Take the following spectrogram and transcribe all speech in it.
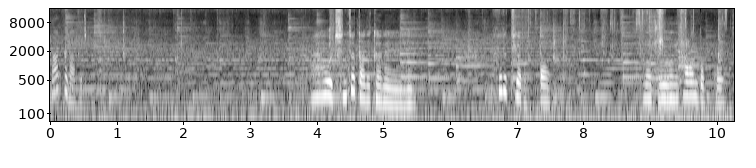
저 앞에 가보자. 아, 오늘 진짜 따뜻하네. 후드티가 덥다. 정말 조용히 사람도 없고.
